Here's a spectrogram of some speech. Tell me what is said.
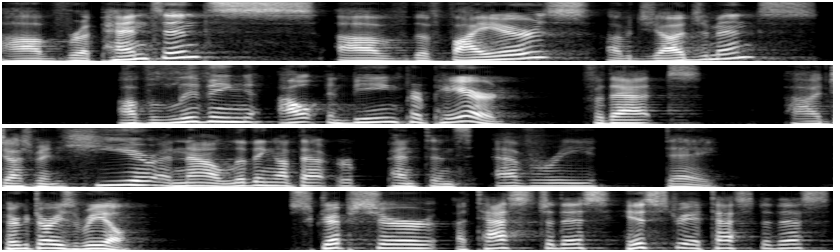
of repentance, of the fires, of judgment, of living out and being prepared for that uh, judgment here and now, living out that repentance every day. Purgatory is real. Scripture attests to this, history attests to this,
